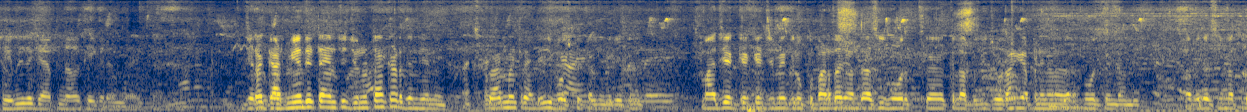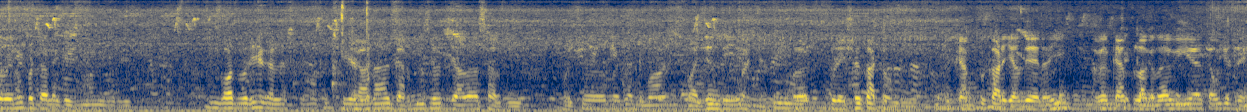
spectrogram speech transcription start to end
6 ਮਹੀਨੇ ਦੇ ਗੈਪ ਨਾਲ ਠੀਕ ਰਹਿੰਦਾ ਹੈ। ਜਿਹੜਾ ਗਰਮੀਆਂ ਦੇ ਟਾਈਮ 'ਚ ਯੂਨਿਟਾਂ ਘਟ ਜਾਂਦੀਆਂ ਨੇ ਰਿਕੁਆਇਰਮੈਂਟ ਰਹਿੰਦੀ ਜੀ ਹਸਪੀਟਲ ਦੀ ਮੇਰੀ ਕੋਲ ਮਾਂ ਜੀ ਅੱਗੇ ਅੱਗੇ ਜਿਵੇਂ ਗਰੁੱਪ ਬਣਦਾ ਜਾਂਦਾ ਅਸੀਂ ਹੋਰ ਕਲੱਬ ਵੀ ਜੋੜਾਂਗੇ ਆਪਣੇ ਨਾਲ ਹੋਰ ਪਿੰਡਾਂ ਦੇ। ਤਾਂ ਫਿਰ ਅਸੀਂ ਮਤਲਬ ਇਹਨੂੰ ਵੱਡਾ ਲੈ ਕੇ ਜਾਵਾਂਗੇ ਬਹੁਤ ਵਧੀਆ ਗੱਲ ਹੈ ਜ਼ਿਆਦਾ ਗਰਮੀ ਤੋਂ ਜ਼ਿਆਦਾ ਸਰਦੀ ਕੁਝ ਮਤਲਬ ਡਿਮਾਂਡ ਵੱਧ ਜਾਂਦੀ ਹੈ, ਪਰ ਡਿਊਰੇਸ਼ਨ ਘੱਟ ਹੁੰਦੀ ਹੈ। ਕੈਂਪ ਘੱਟ ਜਾਂਦੇ ਆ ਨਾ ਜੀ, ਅਗਰ ਕੈਂਪ ਲੱਗਦਾ ਵੀ ਹੈ, ਤਾਂ ਉਹ ਜਿਹੜੀ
